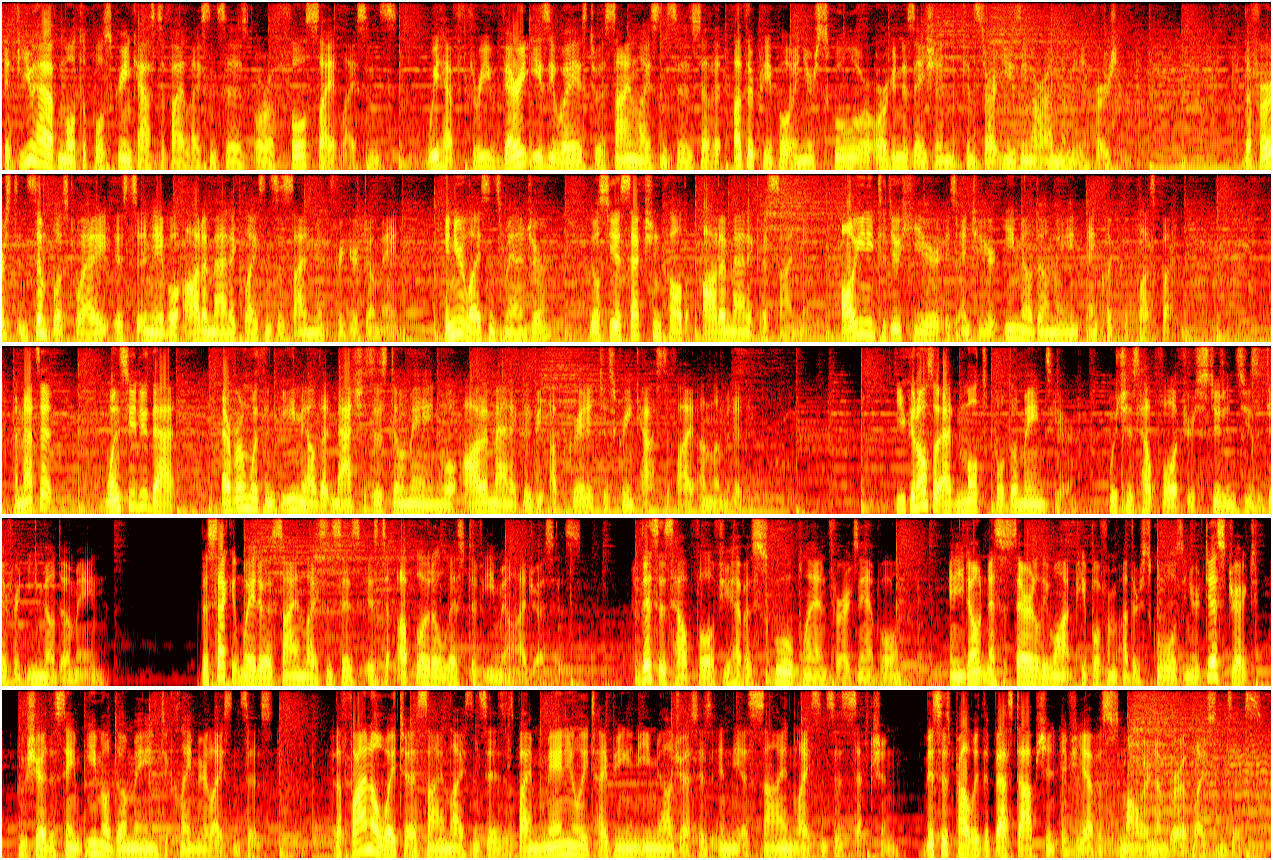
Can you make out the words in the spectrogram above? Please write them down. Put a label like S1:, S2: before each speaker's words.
S1: If you have multiple Screencastify licenses or a full site license, we have three very easy ways to assign licenses so that other people in your school or organization can start using our unlimited version. The first and simplest way is to enable automatic license assignment for your domain. In your license manager, you'll see a section called Automatic Assignment. All you need to do here is enter your email domain and click the plus button. And that's it. Once you do that, everyone with an email that matches this domain will automatically be upgraded to Screencastify Unlimited. You can also add multiple domains here, which is helpful if your students use a different email domain. The second way to assign licenses is to upload a list of email addresses. This is helpful if you have a school plan, for example, and you don't necessarily want people from other schools in your district who share the same email domain to claim your licenses. The final way to assign licenses is by manually typing in email addresses in the Assign Licenses section. This is probably the best option if you have a smaller number of licenses.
